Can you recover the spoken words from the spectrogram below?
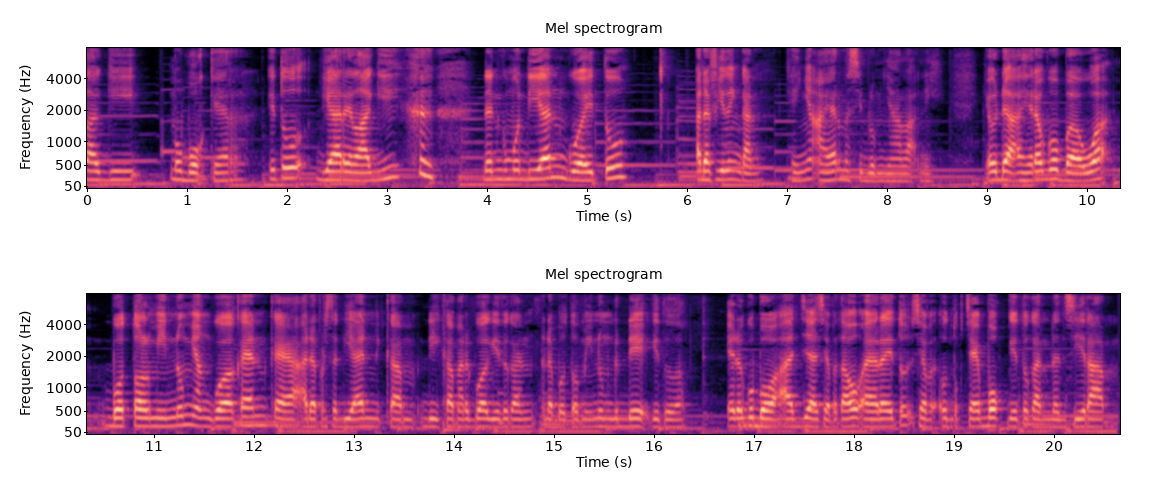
lagi mau boker itu diare lagi. Dan kemudian gue itu ada feeling kan kayaknya air masih belum nyala nih. Ya udah akhirnya gue bawa botol minum yang gue kan kayak ada persediaan di, di kamar gue gitu kan ada botol minum gede gitu loh ya udah gue bawa aja siapa tahu airnya itu siapa untuk cebok gitu kan dan siram.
